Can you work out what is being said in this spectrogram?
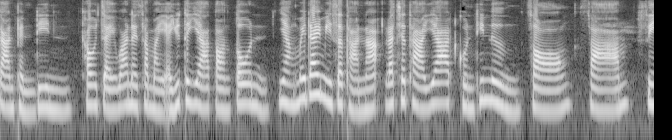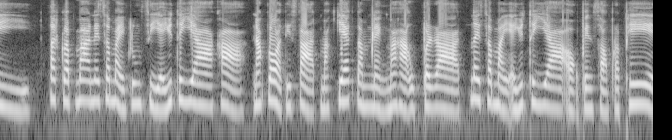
การแผ่นดิน เข้าใจว่าในสมัยอยุธยาตอนต้น ยังไม่ได้มีสถานะรัชทายาทคนที่ 1 2 3 4 ตัดกลับมาในสมัยกรุงศรีอยุธยาค่ะ นักประวัติศาสตร์มักแยกตำแหน่งมหาอุปราช ในสมัยอยุธยาออกเป็นสองประเภท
